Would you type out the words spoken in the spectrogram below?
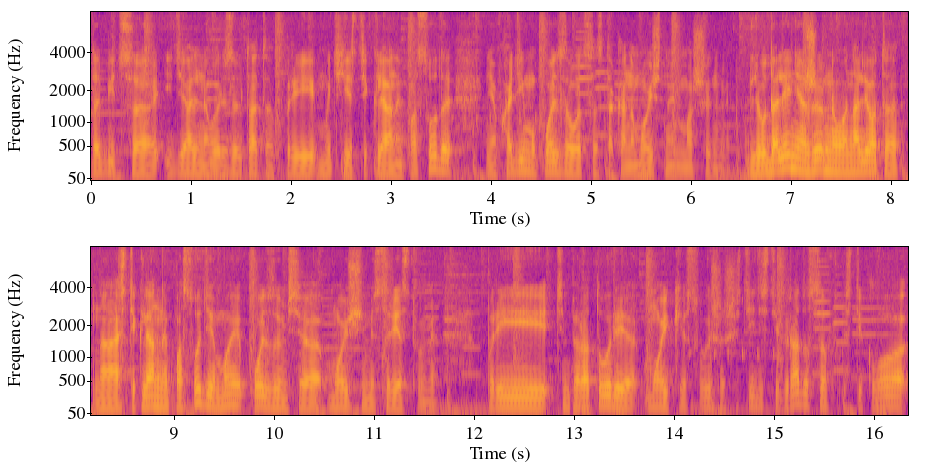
добиться идеального результата при мытье стеклянной посуды, необходимо пользоваться стаканомоечными машинами. Для удаления жирного налета на стеклянной посуде мы пользуемся моющими средствами. При температуре мойки свыше 60 градусов стекло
